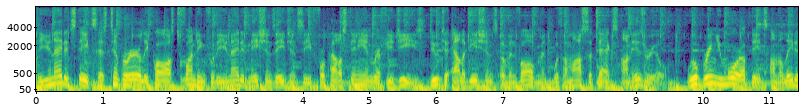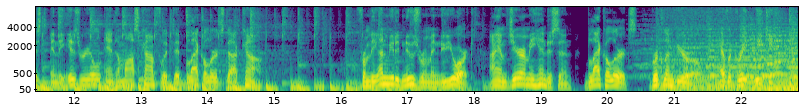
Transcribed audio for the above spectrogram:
The United States has temporarily paused funding for the United Nations Agency for Palestinian Refugees due to allegations of involvement with Hamas attacks on Israel. We'll bring you more updates on the latest in the Israel and Hamas conflict at blackalerts.com. From the Unmuted Newsroom in New York, I am Jeremy Henderson, Black Alerts, Brooklyn Bureau. Have a great weekend.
